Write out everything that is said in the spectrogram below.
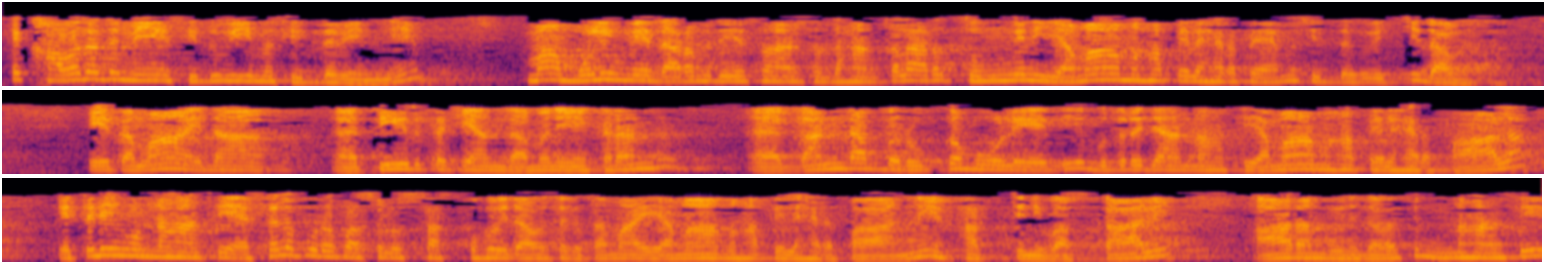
ඒ කවදද මේ සිදුවීම සිද්ධ වෙන්නේ? මා මුලින් මේ ධර්ම දේශනාව සඳහන් කළ අර තුන්වෙනි යමා මහ පෙළහැර පෑම සිද්ධ වෙච්ච දවස. ඒ තමා එදා තීර්ථකයන් দমনය කරන්න ගණ්ඩබ්බ රුක්ක මූලයේදී බුදුරජාණන් වහන්සේ යමා මහ පෙළහැර පාලා එතනින් උන්වහන්සේ ඇසලපුර පසළොස්වක පොහොය දවසක තමයි යමා මහ පෙළහැර පාන්නේ හත්වෙනි වස් කාලේ ආරම්භ වෙන දවසේ උන්වහන්සේ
